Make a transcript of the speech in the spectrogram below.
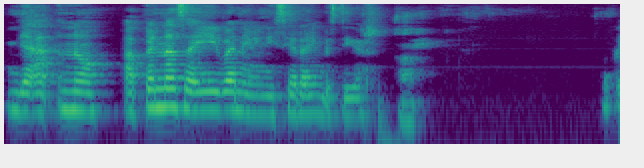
Ya, no, apenas ahí iban a iniciar a investigar. Ah. ¿Ok?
